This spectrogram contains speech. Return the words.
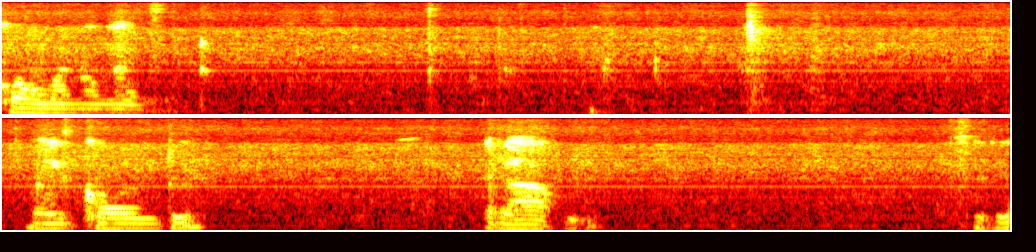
കോമൺ ഒന്നായിരുന്നു ഐ കോൾഡ് രാഹുൽ ഇത്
